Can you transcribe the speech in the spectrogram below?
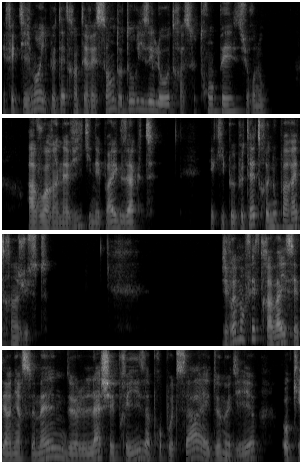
Effectivement, il peut être intéressant d'autoriser l'autre à se tromper sur nous, à avoir un avis qui n'est pas exact et qui peut peut-être nous paraître injuste. J'ai vraiment fait ce travail ces dernières semaines de lâcher prise à propos de ça et de me dire, ok,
